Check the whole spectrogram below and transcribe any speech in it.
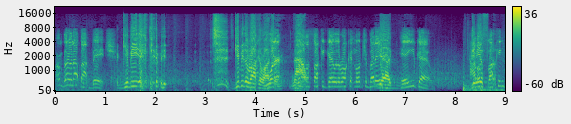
I'm blowing up that bitch. Give me, give me. Give me the rocket launcher you wanna, now. Wanna fucking go with the rocket launcher, buddy? Yeah. Here you go. Give have me a, a fucking.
